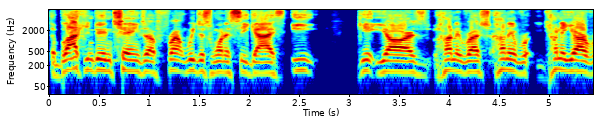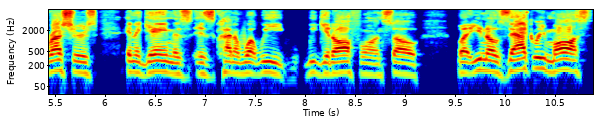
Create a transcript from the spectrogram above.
the blocking didn't change up front. We just want to see guys eat, get yards, hundred rush, hundred hundred yard rushers in a game is is kind of what we we get off on. So, but you know Zachary Moss,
